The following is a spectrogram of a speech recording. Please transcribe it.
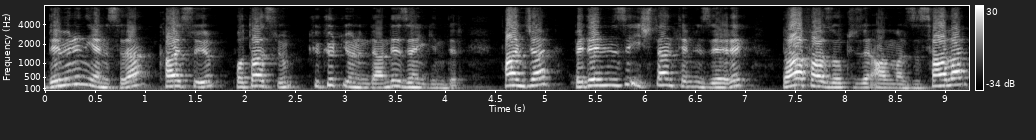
Demirin yanı sıra kalsiyum, potasyum, kükürt yönünden de zengindir. Pancar bedeninizi içten temizleyerek daha fazla oksijen almanızı sağlar.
